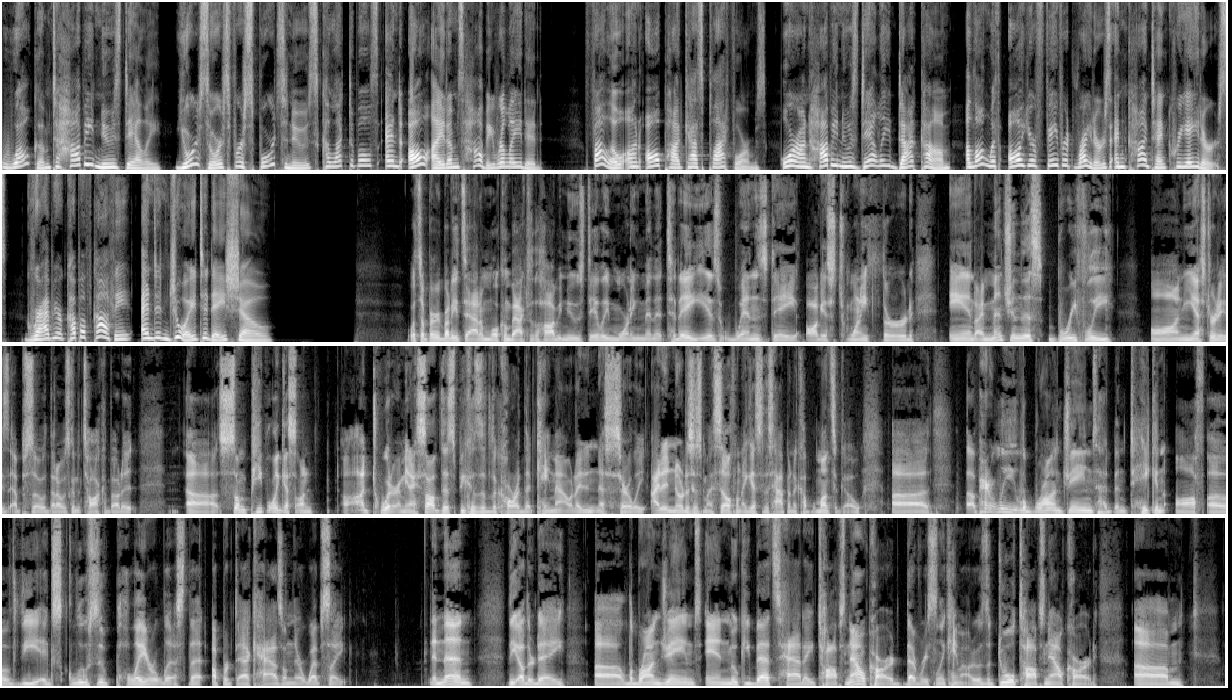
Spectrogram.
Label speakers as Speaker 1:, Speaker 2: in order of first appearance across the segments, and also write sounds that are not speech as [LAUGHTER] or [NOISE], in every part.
Speaker 1: Welcome to Hobby News Daily, your source for sports news, collectibles, and all items hobby related. Follow on all podcast platforms or on hobbynewsdaily.com along with all your favorite writers and content creators. Grab your cup of coffee and enjoy today's show.
Speaker 2: What's up, everybody? It's Adam. Welcome back to the Hobby News Daily Morning Minute. Today is Wednesday, August 23rd, and I mentioned this briefly on yesterday's episode that I was going to talk about it. Uh, some people, I guess, on on Twitter. I mean, I saw this because of the card that came out. I didn't necessarily, I didn't notice this myself, and I guess this happened a couple months ago. Uh, apparently, LeBron James had been taken off of the exclusive player list that Upper Deck has on their website. And then the other day, uh, LeBron James and Mookie Betts had a Topps Now card that recently came out. It was a dual Topps Now card. Um,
